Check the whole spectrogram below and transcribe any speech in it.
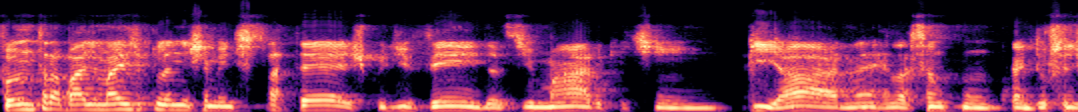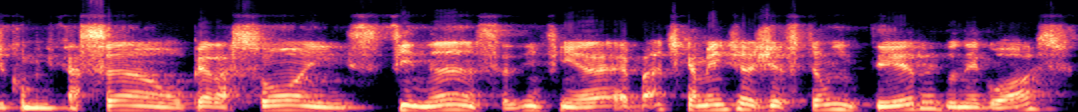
Foi um trabalho mais de planejamento estratégico, de vendas, de marketing, PR, né, relação com, a indústria de comunicação, operações, finanças, enfim, é, é praticamente a gestão inteira do negócio.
